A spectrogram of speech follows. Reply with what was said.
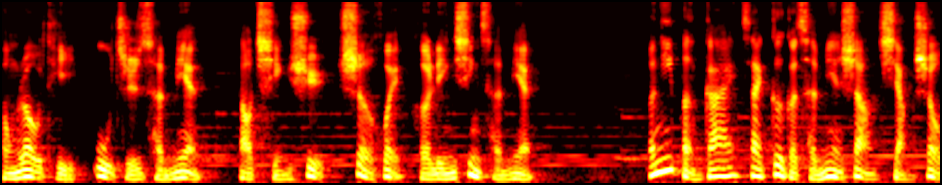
从肉体物质层面到情绪、社会和灵性层面。而你本该在各个层面上享受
